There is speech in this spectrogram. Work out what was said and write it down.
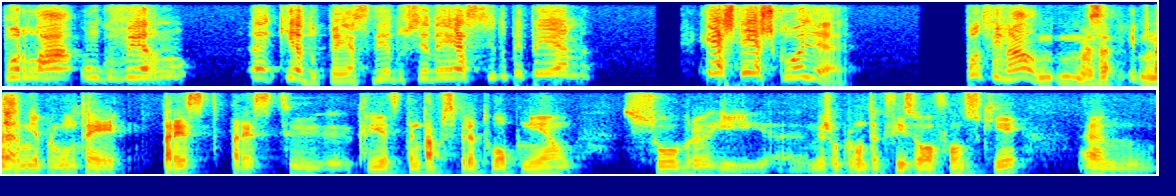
pôr lá um governo uh, que é do PSD, do CDS e do PPM. Esta é a escolha. Ponto final. Mas a, e, portanto, mas a minha pergunta é: parece-te, parece-te, eh, queria tentar perceber a tua opinião sobre, e a mesma pergunta que fiz ao Afonso, que é, um,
